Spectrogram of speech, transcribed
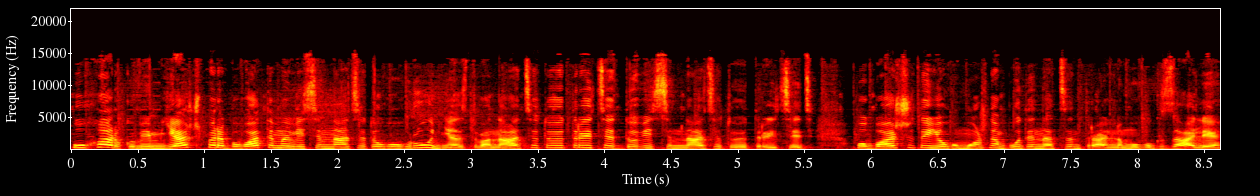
У Харкові м'яч перебуватиме 18 грудня з 12.30 до 18.30. Побачити його можна буде на центральному вокзалі.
